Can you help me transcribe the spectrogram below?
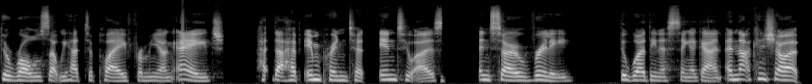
the roles that we had to play from a young age that have imprinted into us. And so really the worthiness thing again, and that can show up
